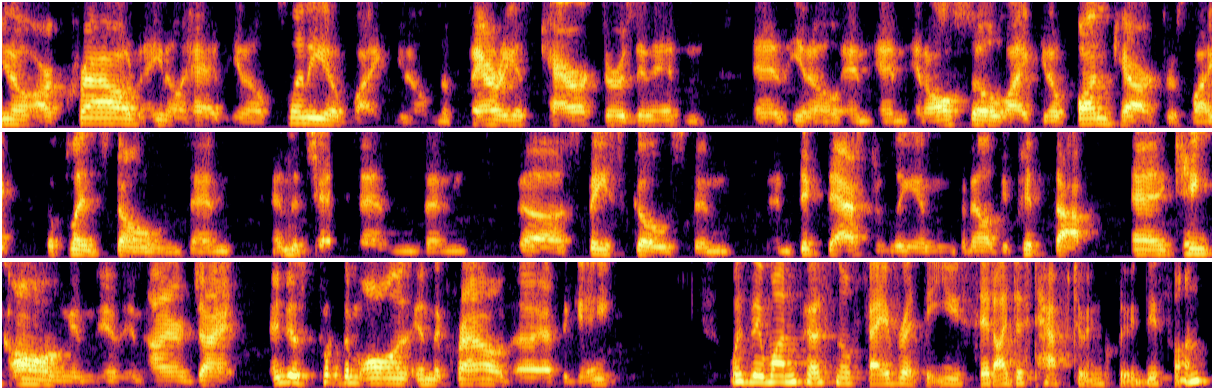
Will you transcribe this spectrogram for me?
you know our crowd you know had you know plenty of like you know nefarious characters in it, and and you know and and and also like you know fun characters like the Flintstones and and the Jetsons and uh, Space Ghost and, and Dick Dastardly and Penelope Pitstop and King Kong and, and, and, Iron Giant and just put them all in the crowd uh, at the game. Was there one personal favorite that you said, I just have to include this one?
